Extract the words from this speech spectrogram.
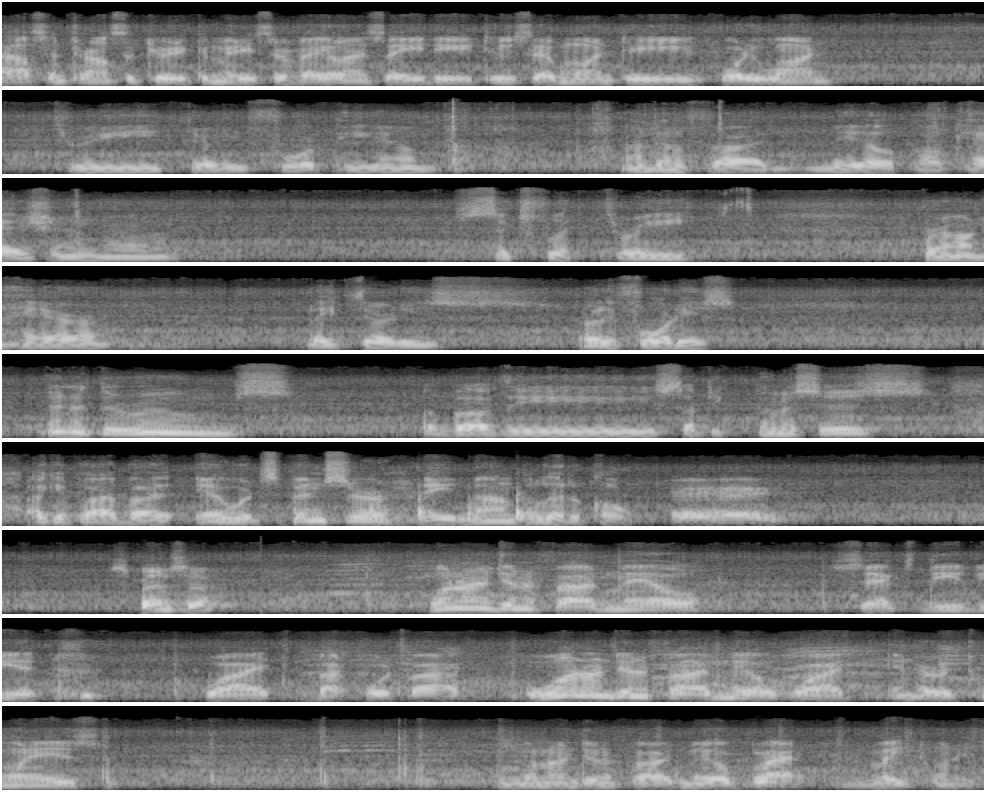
House Internal Security Committee surveillance, AD 271T41. 3:34 p.m. Unidentified male, Caucasian, uh, six foot three, brown hair, late 30s, early 40s. Entered the rooms above the subject premises, occupied by Edward Spencer, a non-political. Hey, hey. Spencer. One unidentified male, sex deviant, white, about 45. One unidentified male, white, in early 20s. One unidentified male, black, in late 20s.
